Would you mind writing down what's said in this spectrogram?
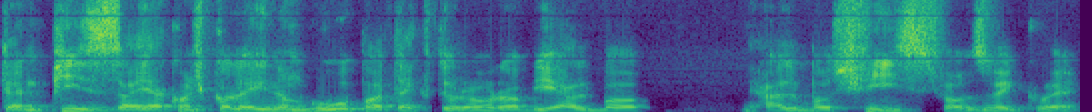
ten PiS za jakąś kolejną głupotę, którą robi, albo, albo świństwo zwykłe.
